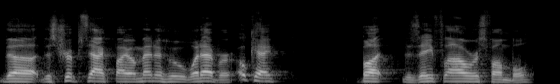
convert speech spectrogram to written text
the the strip sack by Omenihu, whatever, okay, but the Zay Flowers fumble,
